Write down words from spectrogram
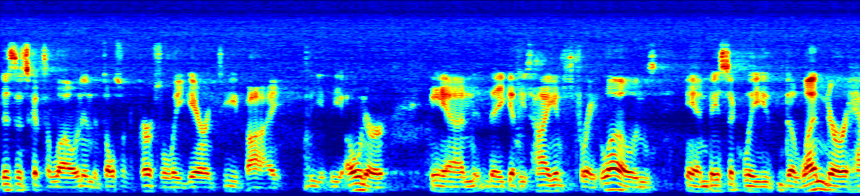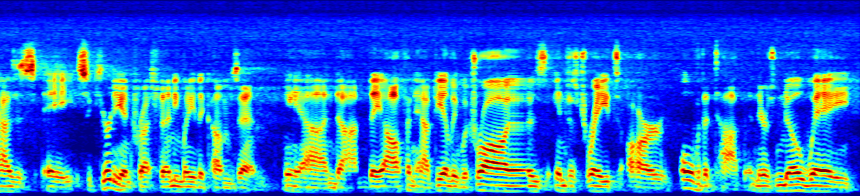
business gets a loan, and it's also personally guaranteed by the, the owner, and they get these high interest rate loans and basically the lender has a security interest in any money that comes in. And uh, they often have daily withdrawals. Interest rates are over the top. And there's no way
